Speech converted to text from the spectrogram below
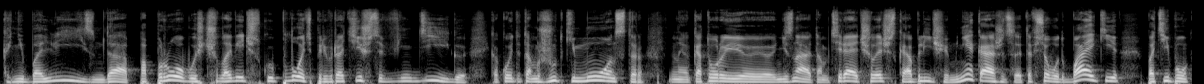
каннибализм, да, попробуешь человеческую плоть, превратишься в Виндиго, какой-то там жуткий монстр, который, э, не знаю, там, теряет человеческое обличие. Мне кажется, это все вот байки по типу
